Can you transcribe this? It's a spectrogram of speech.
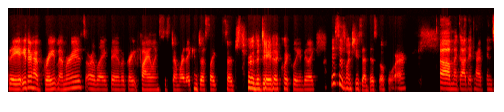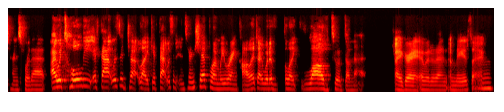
they either have great memories or like they have a great filing system where they can just like search through the data quickly and be like, this is when she said this before. Oh my God, they probably have interns for that. I would totally, if that was a job, like if that was an internship when we were in college, I would have like loved to have done that. I agree. It would have been amazing.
